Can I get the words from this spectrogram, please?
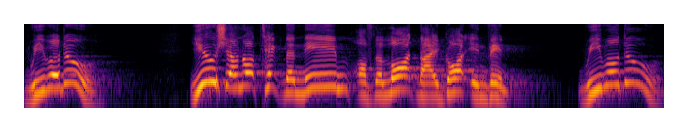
We will do. You shall not take the name of the Lord thy God in vain. We will do.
